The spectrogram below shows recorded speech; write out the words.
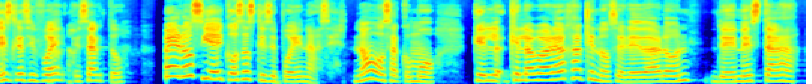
Es que así fue, exacto. Pero sí hay cosas que se pueden hacer, ¿no? O sea, como que la, que la baraja que nos heredaron de en esta,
